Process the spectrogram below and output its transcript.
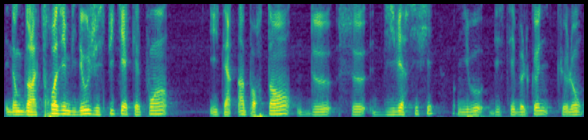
et donc dans la troisième vidéo, j'expliquais à quel point il était important de se diversifier au niveau des stablecoins que l'on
